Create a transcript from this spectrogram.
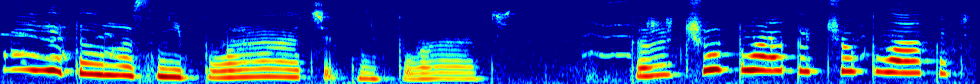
А это у нас не плачет, не плачет. Скажи, что плакать, что плакать?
